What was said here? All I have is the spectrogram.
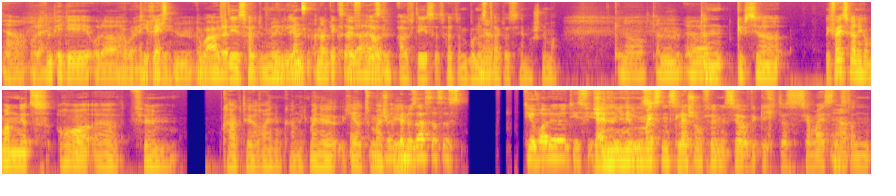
Ja, oder NPD oder, Ja, oder die NPD. Rechten. Aber AfD ist halt im, die ganzen anderen Wechsel heißen. AfD ist ist halt im Bundestag, das ist ja noch schlimmer. Genau, dann, äh, Dann gibt es ja, ich weiß gar nicht, ob man jetzt Horrorfilm-Charaktere reinnehmen kann. Ich meine, hier ja, zum wenn- Beispiel. Wenn du sagst, das ist die Rolle, die ist ja, in, in den ist- meisten Slasher-Filmen ist ja wirklich, das ist ja meistens Ja. dann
